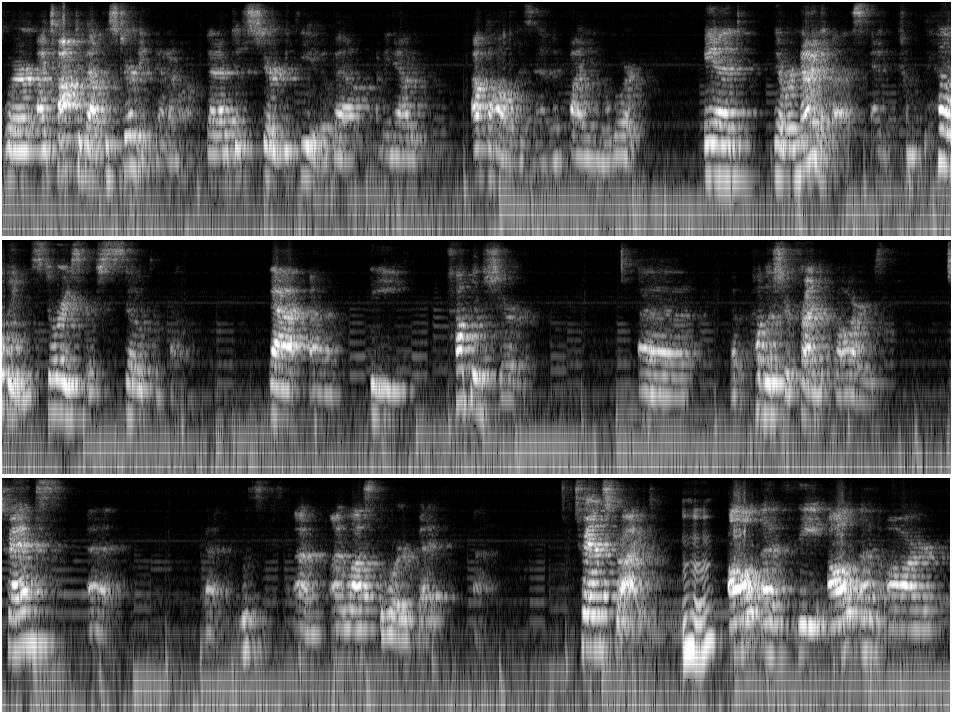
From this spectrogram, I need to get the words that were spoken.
where I talked about this journey that I'm on, that I just shared with you about coming out of alcoholism and finding the Lord. And there were nine of us, and compelling the stories are so compelling that uh, the publisher, uh, a publisher friend of ours, trans. Uh, uh, was, um, I lost the word, but transcribed mm-hmm. all of the all of our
